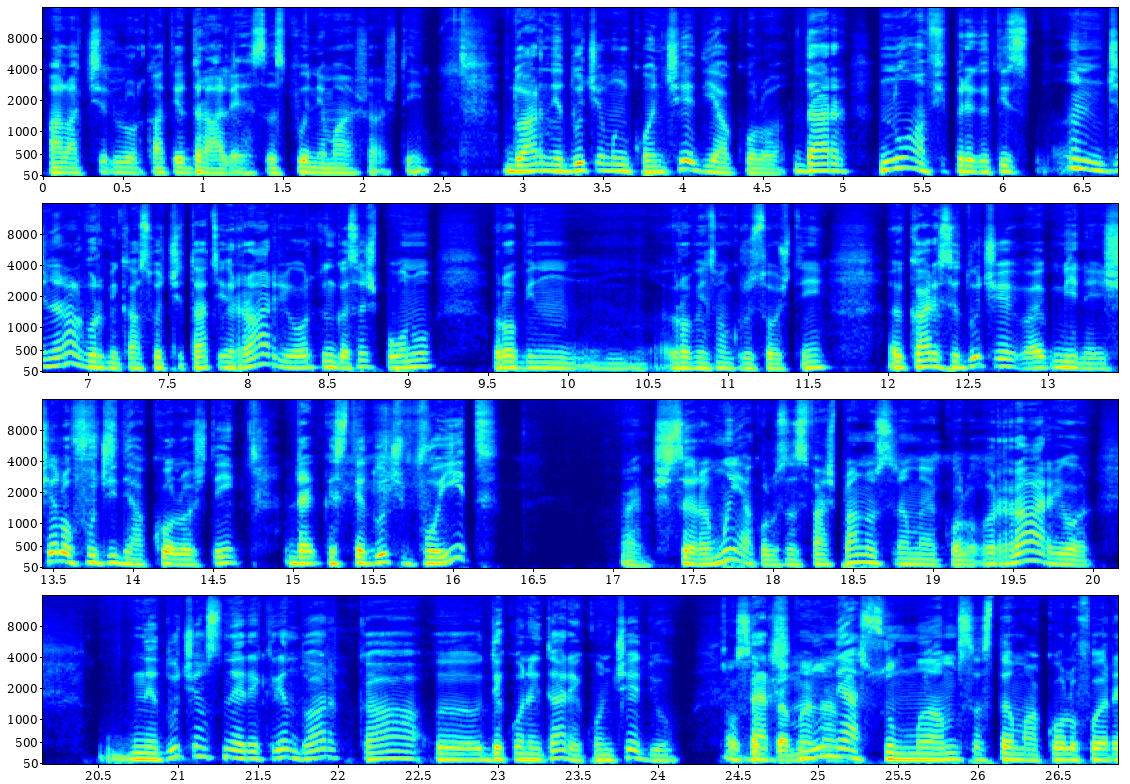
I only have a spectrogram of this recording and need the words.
al acelor catedrale, să spunem așa, știi? Doar ne ducem în concedii acolo, dar nu am fi pregătiți, în general vorbim ca societate, rari ori când găsești pe unul, Robin, Robinson Crusoe, știi? Care se duce, bine, și el o fugi de acolo, știi? Dar că să te duci voit right. și să rămâi acolo, să-ți faci planul să rămâi acolo, rari ori ne ducem să ne recriem doar ca uh, deconectare, concediu. O Dar și nu ne asumăm să stăm acolo fără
